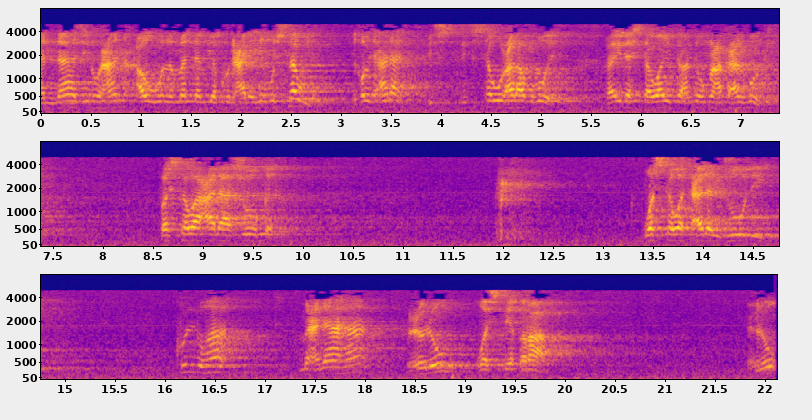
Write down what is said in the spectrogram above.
النازل عنه أو من لم يكن عليه مستويا. يقول تعالى لتستووا على ظهوره. فإذا استويت أنتم معك على الملك فاستوى على سوقه. واستوت على الجود. كلها معناها علو واستقرار. علو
